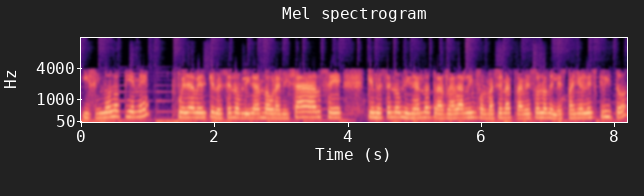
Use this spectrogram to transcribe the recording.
y si no lo tiene, puede haber que lo estén obligando a oralizarse, que lo estén obligando a trasladar la información a través solo del español escrito,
